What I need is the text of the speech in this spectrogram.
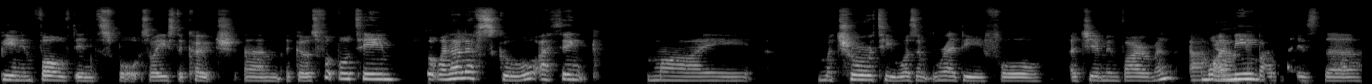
been involved in sport. So I used to coach um, a girls' football team. But when I left school, I think my maturity wasn't ready for a gym environment. And what yeah. I mean by that is the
